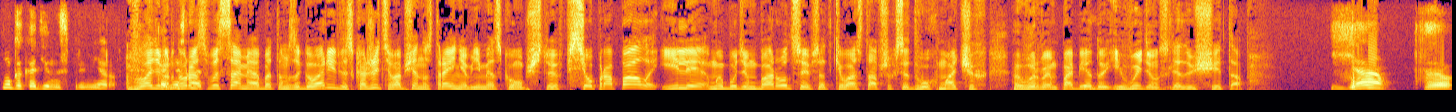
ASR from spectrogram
ну, как один из примеров. Владимир, ну Конечно, раз вы сами об этом заговорили, скажите, вообще настроение в немецком обществе все пропало или мы будем бороться и все-таки в оставшихся двух матчах вырвем победу и выйдем в следующий этап? Я, э,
